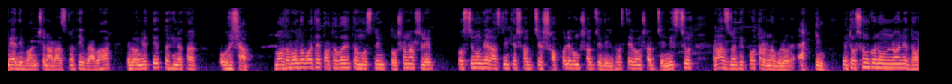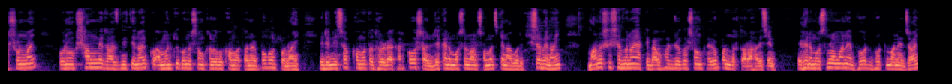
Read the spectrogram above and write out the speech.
মেয়াদী বঞ্চনা, রাজনৈতিক ব্যবহার এবং নেতৃত্বহীনতার অভিশাপ? মমতা বন্দ্যোপাধ্যায় তথাকথিত মুসলিম তোষণ আসলে পশ্চিমবঙ্গের রাজনীতির সবচেয়ে সফল এবং সবচেয়ে দীর্ঘস্থায়ী এবং সবচেয়ে নিষ্ঠুর রাজনৈতিক প্রতারণাগুলোর একটি। এ তোষণ কোনো উন্নয়নের ধর্ষণ নয় কোনো সাম্যের রাজনীতি নয়, এমনকি কোনো সংখ্যালঘু ক্ষমতায়নের প্রকল্প নয়। এটি নিছক ক্ষমতা ধরে রাখার কৌশল, যেখানে মুসলমান সমাজকে নাগরিক হিসেবে নয়, মানুষ হিসেবে নয়, একটি ব্যবহারযোগ্য সংখ্যায় রূপান্তর করা হয়েছে। এখানে মুসলমান মানে ভোট ভোট মানে জয়,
